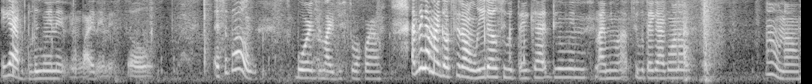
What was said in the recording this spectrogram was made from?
it got blue in it and white in it. So it's a go. Bored to like just to walk around. I think I might go sit on Lido, see what they got doing. Like me see what they got going on. I don't know.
